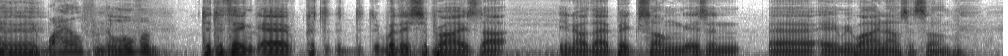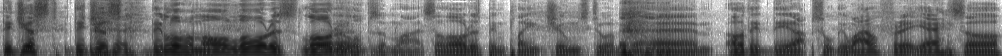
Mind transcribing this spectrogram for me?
Yeah, yeah. they're wild for them. They love them. Did you think? Uh, d- were they surprised that you know their big song isn't uh, Amy Winehouse's song? They just, they just, they love them all. Laura's, Laura Yeah. loves them, like so. Laura's been playing tunes to them. But, um, oh, they, they're absolutely wild for it. Yeah, so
